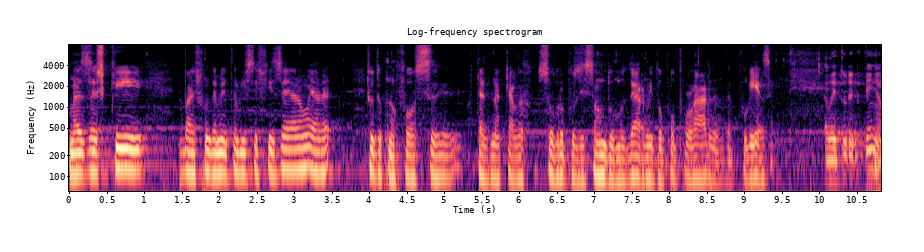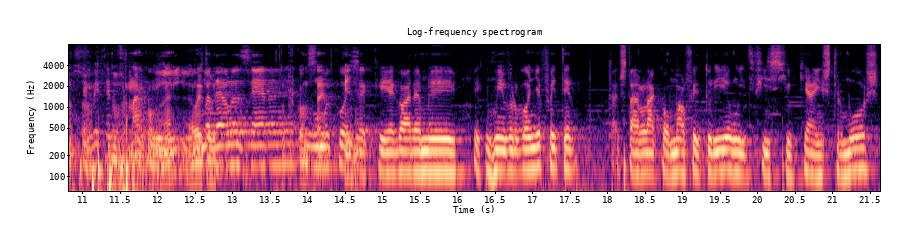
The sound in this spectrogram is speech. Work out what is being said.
mas as que mais fundamentalistas fizeram era tudo o que não fosse, portanto, naquela sobreposição do moderno e do popular, da pureza. A leitura que tinham do vernáculo, não é? E uma delas era uma coisa que agora me, me envergonha foi ter estar lá com malfeitoria um edifício que há em Estremoz,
